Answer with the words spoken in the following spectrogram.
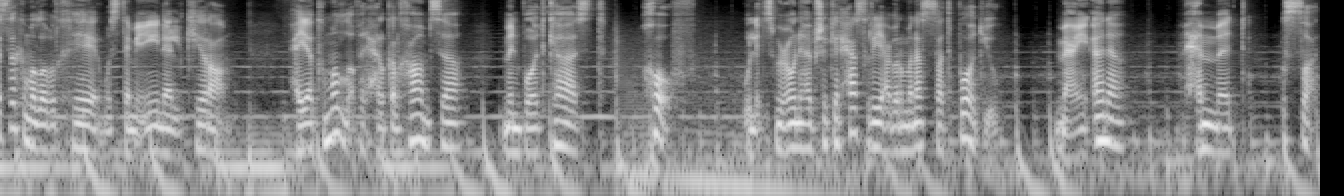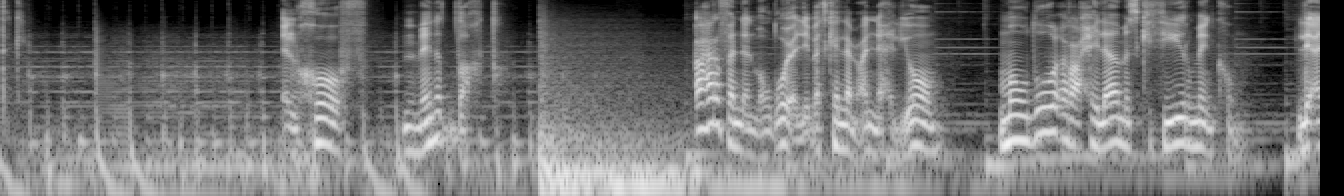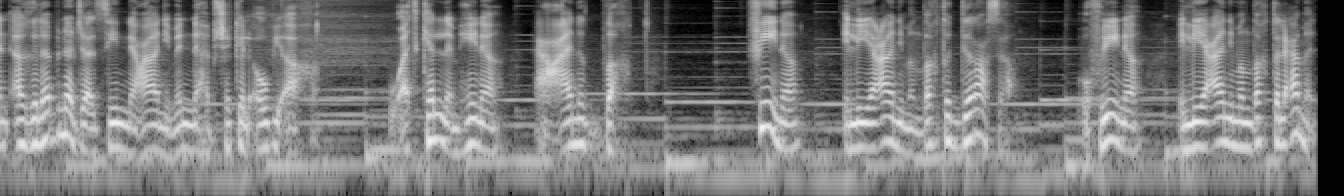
مساكم الله بالخير مستمعينا الكرام. حياكم الله في الحلقة الخامسة من بودكاست خوف واللي تسمعونها بشكل حصري عبر منصة بوديو. معي أنا محمد الصادق. الخوف من الضغط. أعرف أن الموضوع اللي بتكلم عنه اليوم موضوع راح يلامس كثير منكم لأن أغلبنا جالسين نعاني منه بشكل أو بآخر. وأتكلم هنا عن الضغط. فينا اللي يعاني من ضغط الدراسة وفينا اللي يعاني من ضغط العمل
